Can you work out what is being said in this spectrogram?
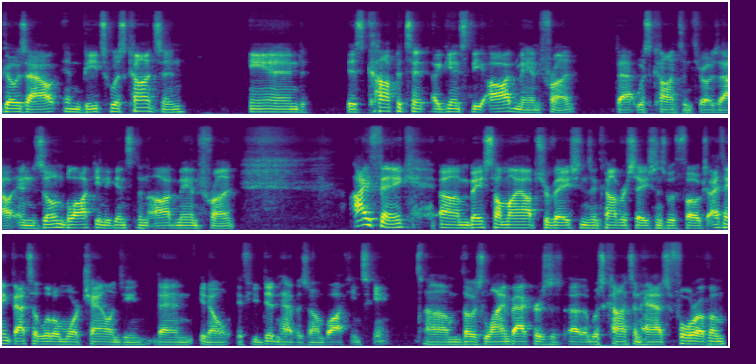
goes out and beats Wisconsin and is competent against the odd man front that Wisconsin throws out and zone blocking against an odd man front, I think, um, based on my observations and conversations with folks, I think that's a little more challenging than you know if you didn't have a zone blocking scheme. Um, those linebackers uh, Wisconsin has four of them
